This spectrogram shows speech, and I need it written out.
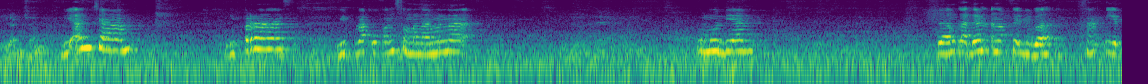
Diancam. diancam, diperas, diperlakukan semena-mena. Kemudian dalam keadaan anak saya juga sakit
